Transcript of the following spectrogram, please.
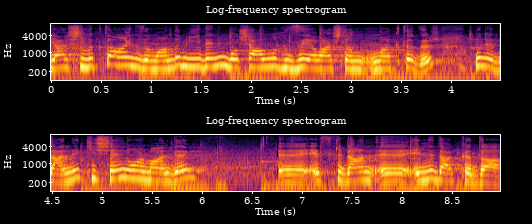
yaşlılıkta aynı zamanda midenin boşalma hızı yavaşlamaktadır. Bu nedenle kişi normalde eskiden e, 50 dakikada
